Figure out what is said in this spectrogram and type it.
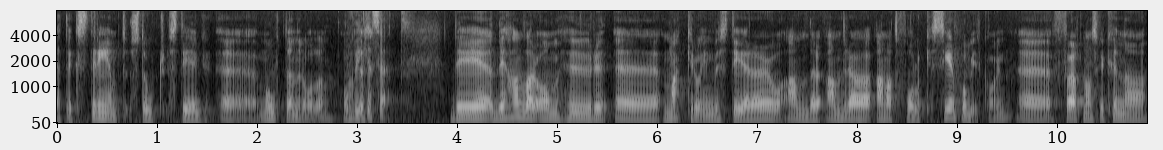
ett extremt stort steg eh, mot den rollen. På vilka det, sätt? Det, det, handlar om hur eh, makroinvesterare och andra, andra, annat folk ser på bitcoin. Eh, för att man ska kunna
